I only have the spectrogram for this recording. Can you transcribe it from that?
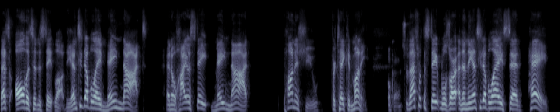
That's all that's in the state law. The NCAA may not, and Ohio State may not punish you for taking money. Okay. So that's what the state rules are. And then the NCAA said, hey,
